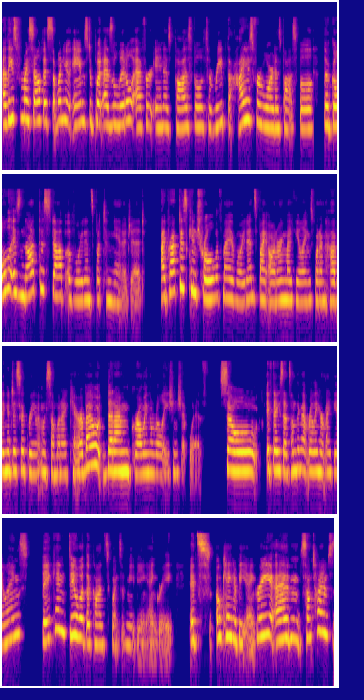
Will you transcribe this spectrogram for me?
at least for myself, as someone who aims to put as little effort in as possible to reap the highest reward as possible, the goal is not to stop avoidance but to manage it. I practice control with my avoidance by honoring my feelings when I'm having a disagreement with someone I care about that I'm growing a relationship with. So, if they said something that really hurt my feelings, they can deal with the consequence of me being angry it's okay to be angry and sometimes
